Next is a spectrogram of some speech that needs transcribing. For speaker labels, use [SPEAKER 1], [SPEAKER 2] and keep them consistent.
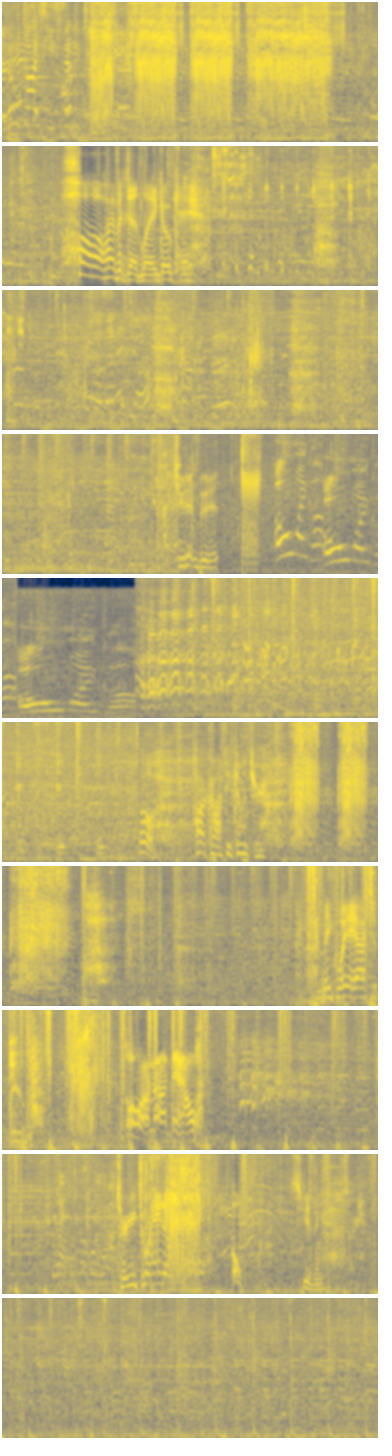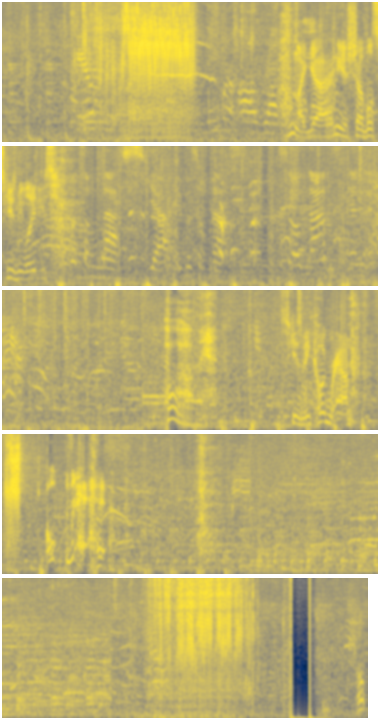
[SPEAKER 1] for no guys. He said it to
[SPEAKER 2] Oh, I have a dead leg. Okay. Two didn't boot it.
[SPEAKER 1] Oh, oh my god.
[SPEAKER 3] Oh my god.
[SPEAKER 2] Oh, hot coffee coming through. Make way, active poop. Oh, not now. Turn Turkey tornado. Oh, excuse me. Sorry.
[SPEAKER 1] They were all red.
[SPEAKER 2] Oh my god, I need a shovel. Excuse me, ladies.
[SPEAKER 1] It was a mess. Yeah, it was a mess. So that's and, and
[SPEAKER 2] Oh man. Excuse me, code brown. Oh. Oh.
